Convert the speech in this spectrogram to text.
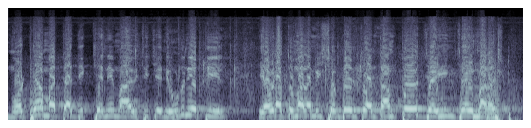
मोठ्या मताधिक्याने महायुतीचे निवडून येतील एवढा तुम्हाला मी शब्द देतो आणि थांबतो. जय हिंद जय महाराष्ट्र.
